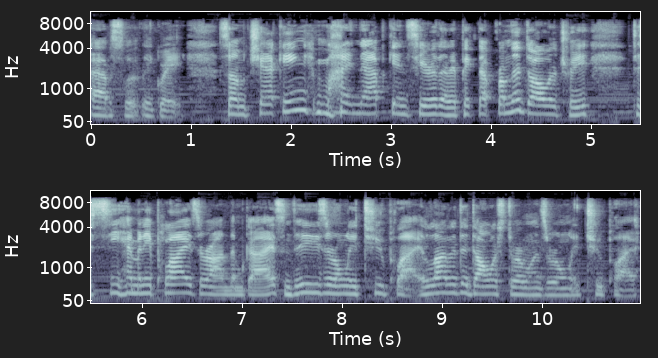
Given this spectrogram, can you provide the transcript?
absolutely great. So I'm checking my napkins here that I picked up from the Dollar Tree to see how many plies are on them, guys. And these are only two ply. A lot of the dollar store ones are only two ply.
